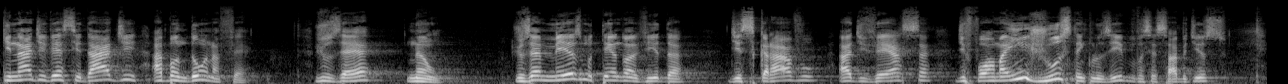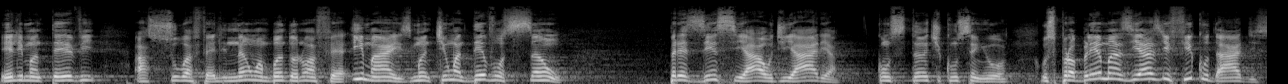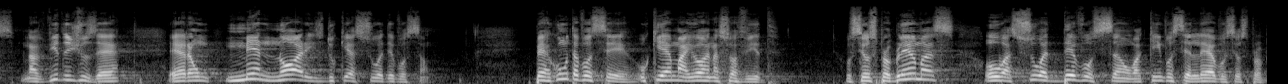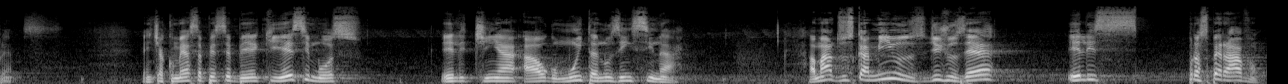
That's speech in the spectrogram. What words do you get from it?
que na adversidade abandona a fé. José, não. José, mesmo tendo uma vida de escravo, adversa, de forma injusta, inclusive, você sabe disso, ele manteve a sua fé, ele não abandonou a fé. E mais, mantinha uma devoção presencial, diária, constante com o Senhor. Os problemas e as dificuldades na vida de José eram menores do que a sua devoção. Pergunta a você: o que é maior na sua vida? Os seus problemas ou a sua devoção a quem você leva os seus problemas? A gente já começa a perceber que esse moço, ele tinha algo muito a nos ensinar. Amados, os caminhos de José, eles prosperavam.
